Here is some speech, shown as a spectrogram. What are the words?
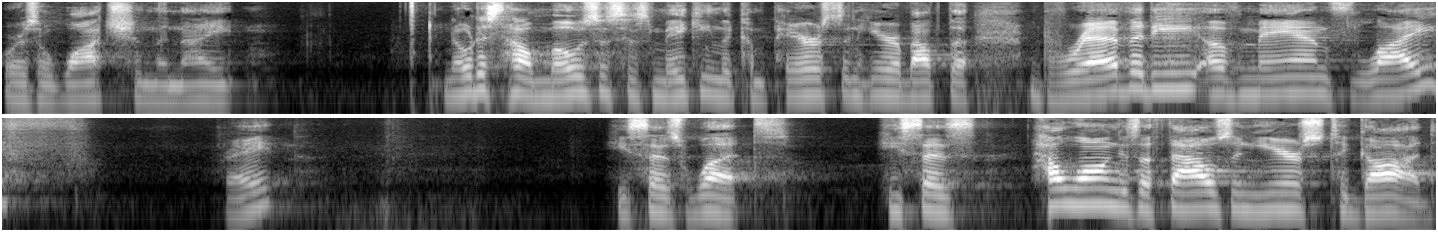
or as a watch in the night. Notice how Moses is making the comparison here about the brevity of man's life, right? He says, What? He says, How long is a thousand years to God?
